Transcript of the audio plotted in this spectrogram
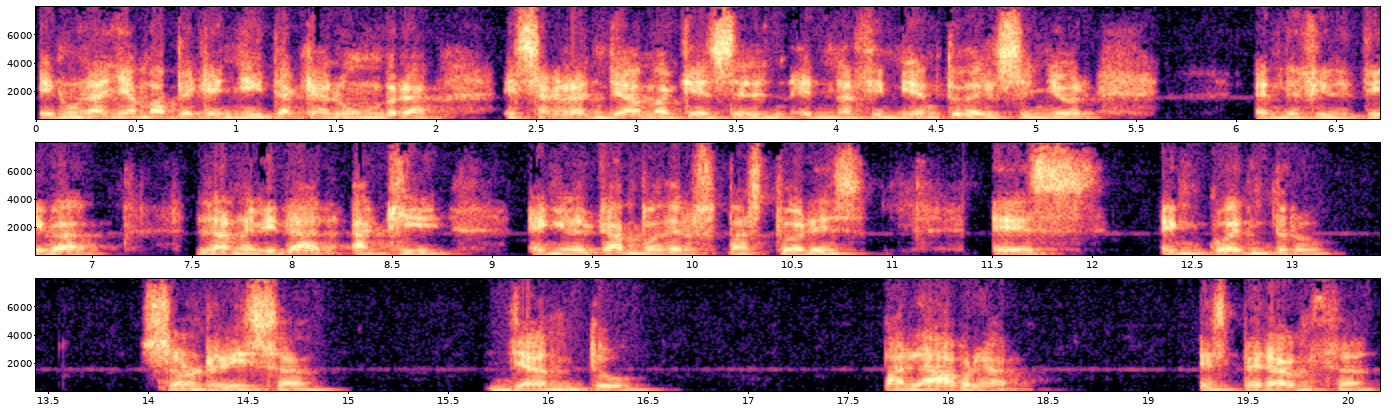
en una llama pequeñita que alumbra esa gran llama que es el, el nacimiento del Señor. En definitiva, la Navidad aquí en el campo de los pastores es encuentro, sonrisa, llanto, palabra, esperanza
